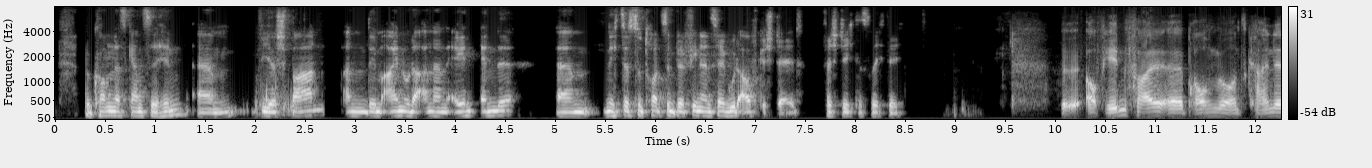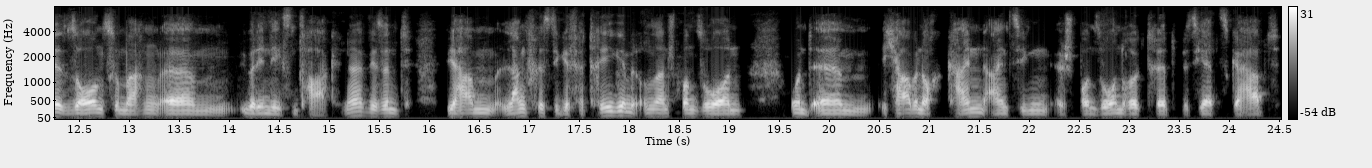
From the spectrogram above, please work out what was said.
bekommen das Ganze hin. Ähm, wir sparen an dem einen oder anderen Ende. Ähm, nichtsdestotrotz sind wir finanziell gut aufgestellt. Verstehe ich das richtig? Äh, auf jeden Fall äh, brauchen wir uns keine Sorgen zu machen ähm, über den nächsten Tag. Ne? Wir sind, wir haben langfristige Verträge mit unseren Sponsoren und ähm, ich habe noch keinen einzigen äh, Sponsorenrücktritt bis jetzt gehabt,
